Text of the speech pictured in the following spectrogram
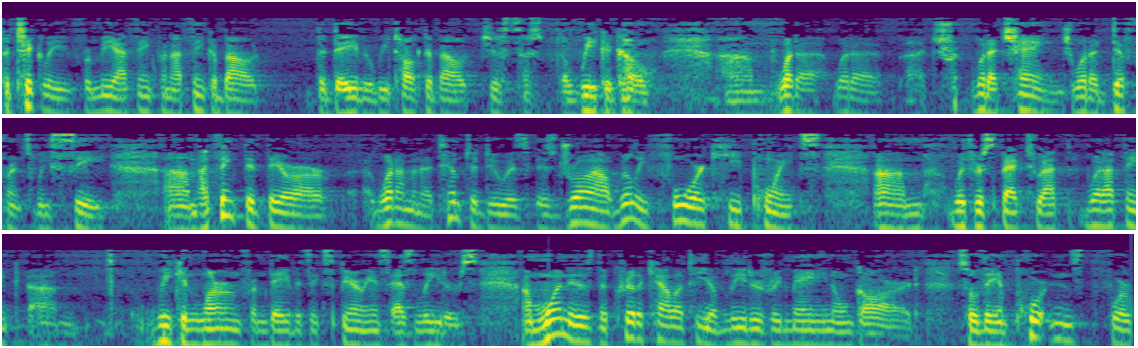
particularly for me, I think when I think about the David we talked about just a, a week ago, um, what a what a, a tr- what a change, what a difference we see. Um, I think that there are what I'm going to attempt to do is, is draw out really four key points um, with respect to what I think um, we can learn from David's experience as leaders. Um, one is the criticality of leaders remaining on guard. So the importance for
